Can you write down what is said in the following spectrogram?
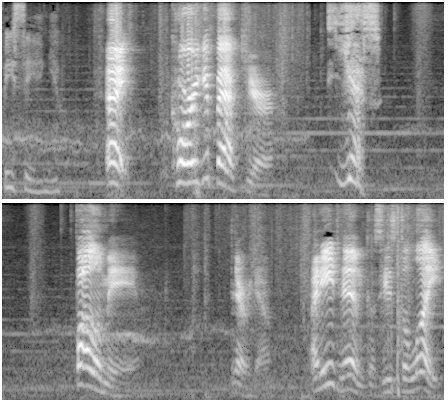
Be seeing you. Hey! Corey, get back here! Yes! Follow me! There we go. I need him, because he's the light.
